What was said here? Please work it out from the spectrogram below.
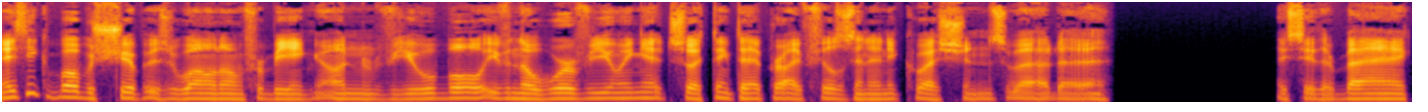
I think Boba's ship is well known for being unviewable, even though we're viewing it. So I think that probably fills in any questions about, uh, they say they're back.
